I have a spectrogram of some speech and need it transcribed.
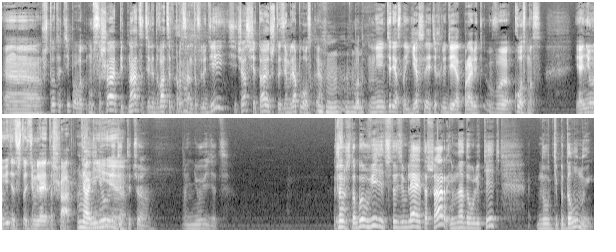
что-то типа вот ну, в США 15 или 20 процентов людей сейчас считают, что Земля плоская. Uh-huh, uh-huh. Вот мне интересно, если этих людей отправить в космос, и они увидят, что Земля это шар. Не, они, они не увидят, ты что? Они не увидят. Что, чтобы увидеть, что Земля это шар, им надо улететь, ну, типа до Луны.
